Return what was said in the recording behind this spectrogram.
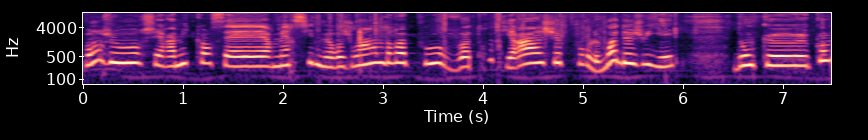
Bonjour, cher ami cancer, merci de me rejoindre pour votre tirage pour le mois de juillet. Donc, euh, comme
